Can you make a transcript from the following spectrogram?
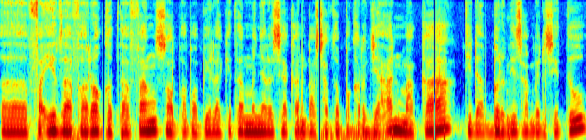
eh, faiza faragta fangsab apabila kita menyelesaikan satu pekerjaan maka tidak berhenti sampai di situ.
